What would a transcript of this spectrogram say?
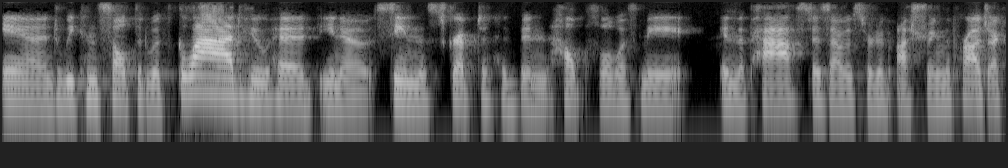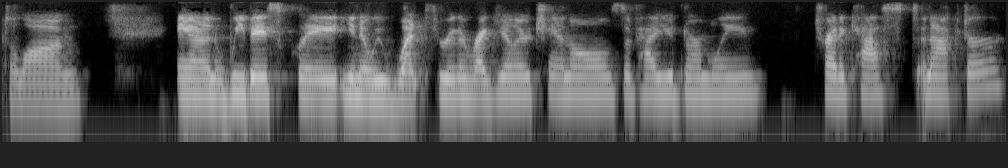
and we consulted with GLAAD who had you know seen the script and had been helpful with me in the past as i was sort of ushering the project along and we basically you know we went through the regular channels of how you'd normally try to cast an actor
